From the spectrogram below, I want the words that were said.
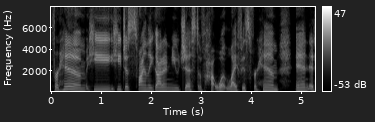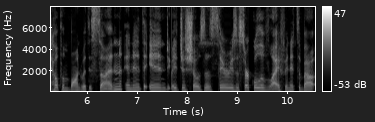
for him he he just finally got a new gist of how what life is for him and it helped him bond with his son and at the end it just shows us there is a circle of life and it's about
